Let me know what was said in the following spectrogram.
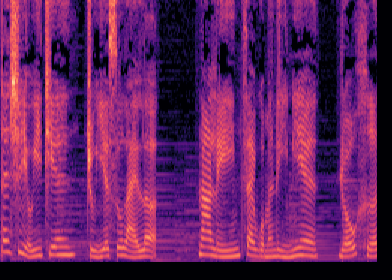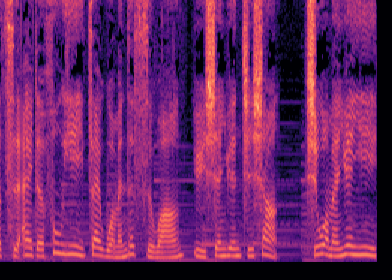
但是有一天，主耶稣来了，那灵在我们里面。柔和慈爱的父意在我们的死亡与深渊之上，使我们愿意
